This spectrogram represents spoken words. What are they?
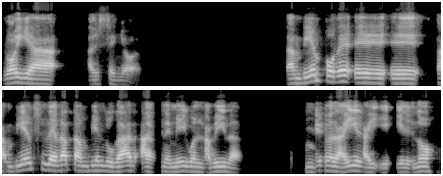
Gloria al Señor. También poder, eh, eh, también se le da también lugar al enemigo en la vida, la ira y, el enojo.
